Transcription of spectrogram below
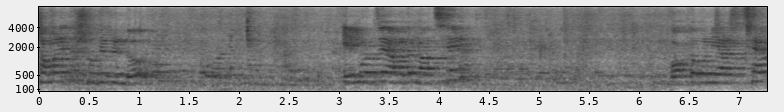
সম্মানিত সুধীবৃন্দ, এই পর্যায়ে আমাদের মাঝে বক্তব্য নিয়ে আসছেন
